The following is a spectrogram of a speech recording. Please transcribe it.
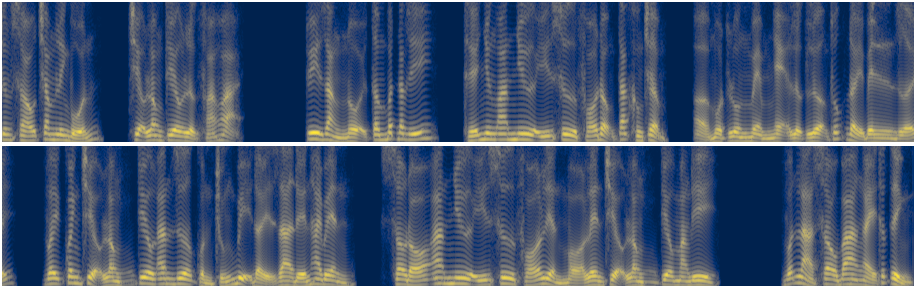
Chương 604, Triệu Long tiêu lực phá hoại. Tuy rằng nội tâm bất đắc dĩ, thế nhưng An như ý sư phó động tác không chậm, ở một luồng mềm nhẹ lực lượng thúc đẩy bên dưới, vây quanh Triệu Long tiêu An dưa quần chúng bị đẩy ra đến hai bên, sau đó An như ý sư phó liền mò lên Triệu Long tiêu mang đi. Vẫn là sau ba ngày thức tỉnh,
